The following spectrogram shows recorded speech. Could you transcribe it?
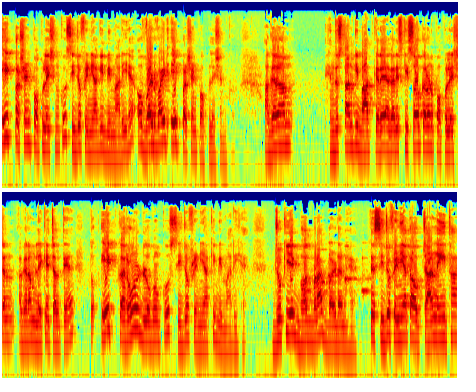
एक परसेंट पॉपुलेशन को सीजोफ्रेनिया की बीमारी है और वर्ल्ड वाइड एक परसेंट पॉपुलेशन को। अगर हम हिंदुस्तान की बात करें, अगर इसकी 100 करोड़ पॉपुलेशन अगर हम लेके चलते हैं तो एक करोड़ लोगों को सीजोफ्रेनिया की बीमारी है, जो कि एक बहुत बड़ा बर्डन है। सीजोफ्रेनिया का उपचार नहीं था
